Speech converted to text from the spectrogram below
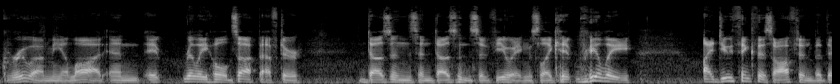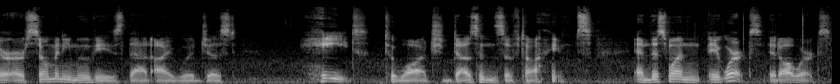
grew on me a lot, and it really holds up after dozens and dozens of viewings. Like it really, I do think this often, but there are so many movies that I would just hate to watch dozens of times, and this one it works. It all works.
